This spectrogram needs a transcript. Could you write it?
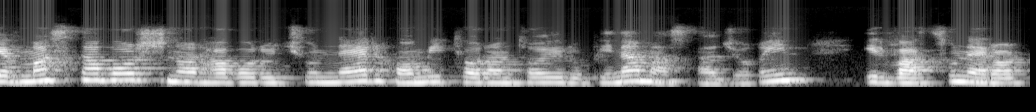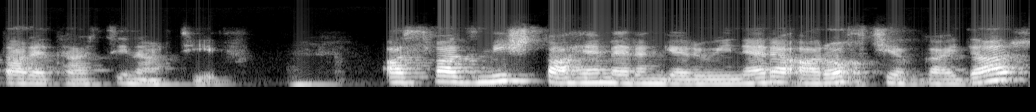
եւ մասնավոր շնորհավորություններ հոմի Թորոնտոյի Ռուպինա մասնաճյուղին իր 60-րդ տարեթարցին արդիվ։ Աստված միշտ պահե մեր ընկերուիները առողջ եւ գայդար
